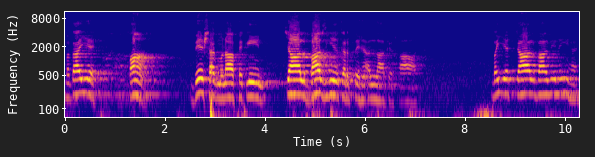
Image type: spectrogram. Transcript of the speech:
بتائیے۔ پانچ۔ بے شک منافقین چال بازیاں کرتے ہیں اللہ کے ساتھ۔ بھائی یہ چال بازی نہیں ہے۔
